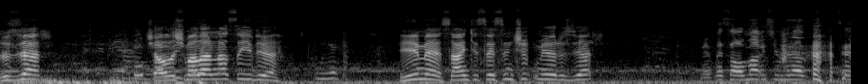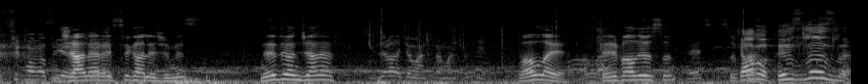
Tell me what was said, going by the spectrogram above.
Rüzgar Toplar çalışmalar nasıl gidiyor? İyi. İyi mi? Sanki sesin çıkmıyor Rüzgar. Nefes almak için biraz ses çıkmaması gerekiyor. Caner eski kalecimiz. Ne diyorsun Caner? Güzel hocam antrenman çok iyi. Vallahi. Keyif alıyorsun. Evet. Süper. Çabuk hızlı hızlı.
